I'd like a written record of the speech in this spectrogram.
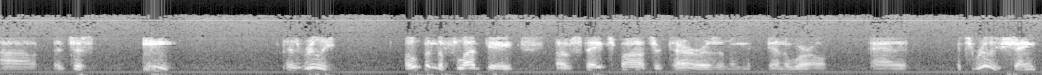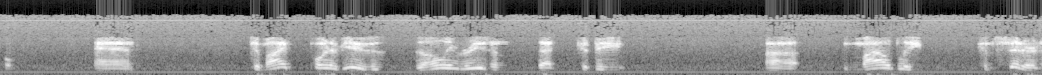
Uh, it just has really opened the floodgates of state-sponsored terrorism in, in the world, and it, it's really shameful. And to my point of view, the only reason that could be uh, mildly considered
